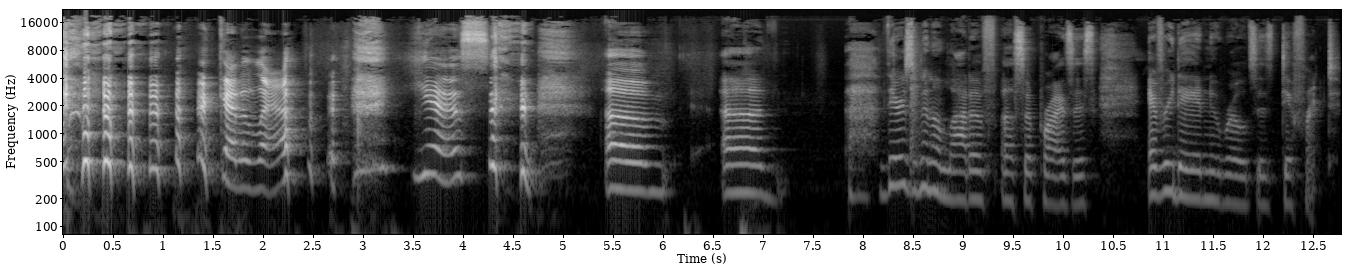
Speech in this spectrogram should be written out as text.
I gotta laugh. yes. um, uh, there's been a lot of uh, surprises. Every day in New Roads is different.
